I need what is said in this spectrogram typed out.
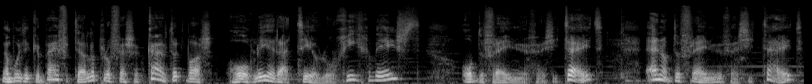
Dan moet ik erbij vertellen, professor Kuitert was hoogleraar theologie geweest op de Vrije Universiteit. En op de Vrije Universiteit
